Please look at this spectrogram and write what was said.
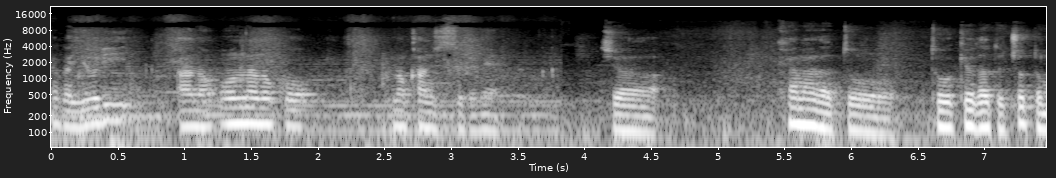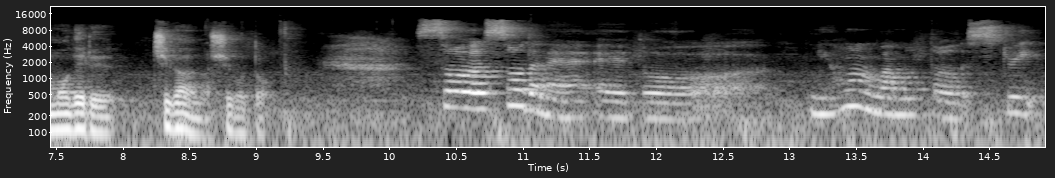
なんかよりあの女の子の感じするねじゃあカナダと東京だとちょっとモデル違うの仕事そうそうだね。えっ、と日本はもっとストリート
